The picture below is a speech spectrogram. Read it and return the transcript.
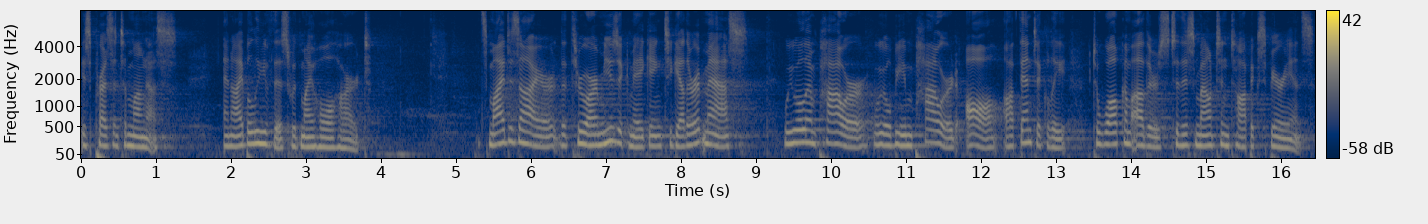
is present among us. And I believe this with my whole heart. It's my desire that through our music making together at Mass, we will empower, we will be empowered all authentically to welcome others to this mountaintop experience,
